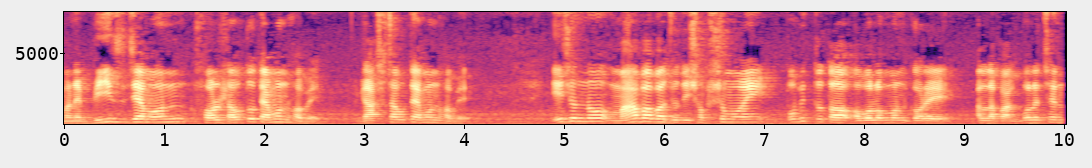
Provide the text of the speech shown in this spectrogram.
মানে বীজ যেমন, ফলটাও তো তেমন হবে, গাছটাও তেমন হবে। এই জন্য মা বাবা যদি সবসময় পবিত্রতা অবলম্বন করে, আল্লাহ পাক বলেছেন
